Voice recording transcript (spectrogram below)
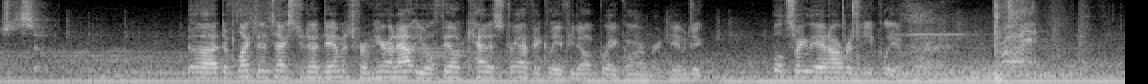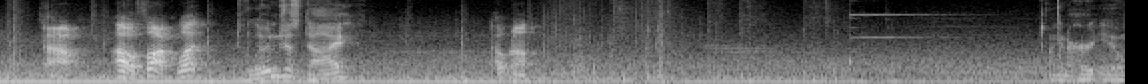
Just assume. Uh, deflected attacks do no damage from here on out. You will fail catastrophically if you don't break armor. Damaging both strength and armor is equally important. Ow. Oh, fuck, what? Did Ludin just die? I hope not. Hurt you.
